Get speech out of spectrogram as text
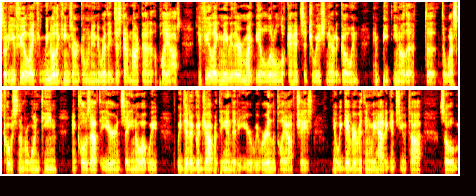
so do you feel like we know the Kings aren't going anywhere? They just got knocked out of the playoffs. Do you feel like maybe there might be a little look ahead situation there to go and, and beat, you know, the, the the West Coast number one team and close out the year and say, you know what, we we did a good job at the end of the year. We were in the playoff chase. You know, we gave everything we had against Utah. So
